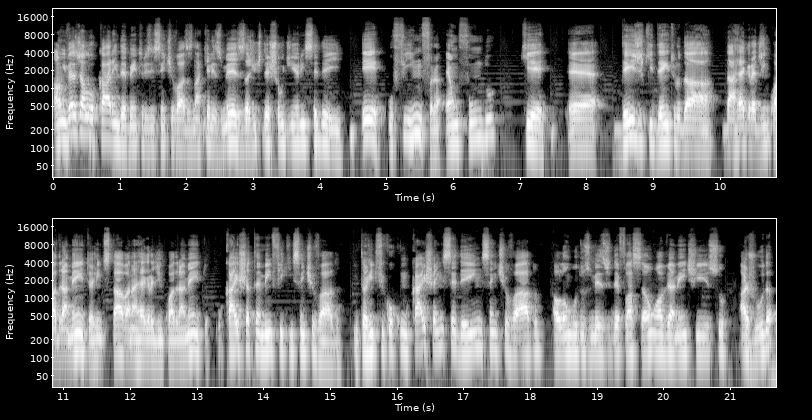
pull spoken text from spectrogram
Ao invés de alocar em debêntures incentivadas naqueles meses, a gente deixou o dinheiro em CDI. E o FIINFRA é um fundo que, é, desde que dentro da, da regra de enquadramento, a gente estava na regra de enquadramento, o caixa também fica incentivado. Então a gente ficou com caixa em CDI incentivado ao longo dos meses de deflação. Obviamente isso ajuda,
